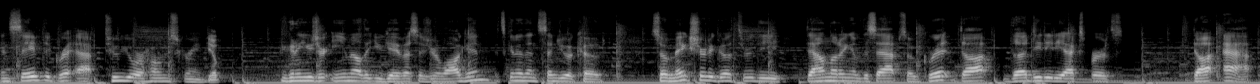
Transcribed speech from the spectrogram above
and save the Grit app to your home screen. Yep. You're going to use your email that you gave us as your login. It's going to then send you a code. So make sure to go through the downloading of this app. So grit.thedddexperts.app.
